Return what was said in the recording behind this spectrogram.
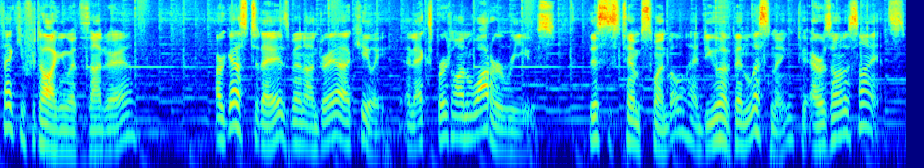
Thank you for talking with us, Andrea. Our guest today has been Andrea Achilli, an expert on water reuse. This is Tim Swindle, and you have been listening to Arizona Science.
